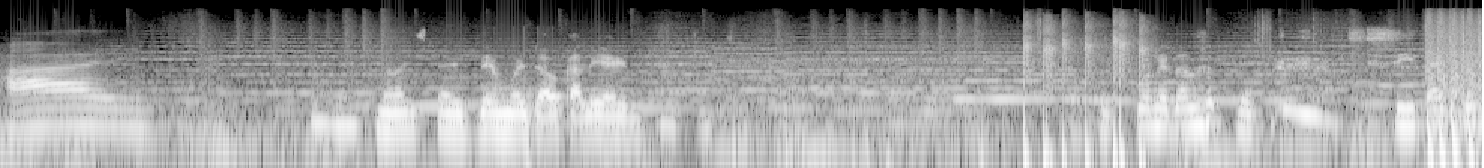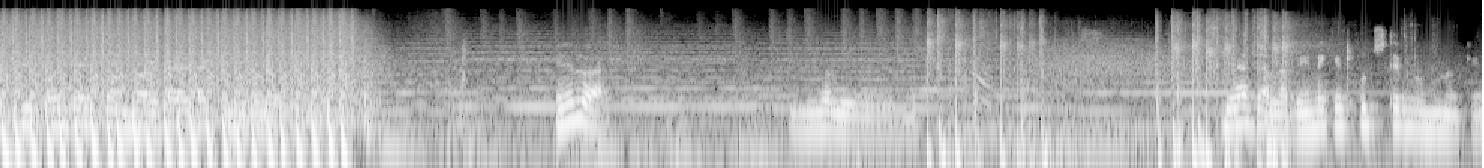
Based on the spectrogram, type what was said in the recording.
ভাই। নাইচ নাইচ দে মই যাওঁ কালি আহিম। ফোন এডাল? চি টাইপটো থ্ৰী পইণ্ট ফাইভ কনভাৰ্টাৰ এটা কিনিব লাগিব। কিনি লোৱা? কিনিব লাগিব। क्या चला बेने के फुटस्टेप नुमना के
